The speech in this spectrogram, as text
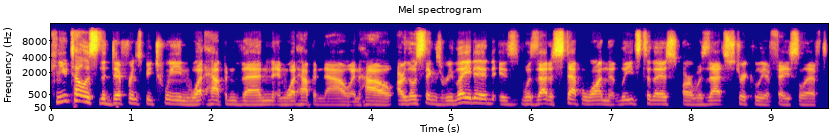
Can you tell us the difference between what happened then and what happened now and how are those things related? Is was that a step one that leads to this or was that strictly a facelift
